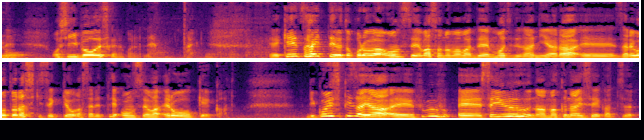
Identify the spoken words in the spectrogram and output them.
うね。押し病ですかね、これね。はい。えー検閲入っているところは音声はそのままで文字で何やら、えー、ザレ言らしき説教がされて音声はエロ OK か。リコリスピザや、えー夫婦えー声優夫婦の甘くない生活、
